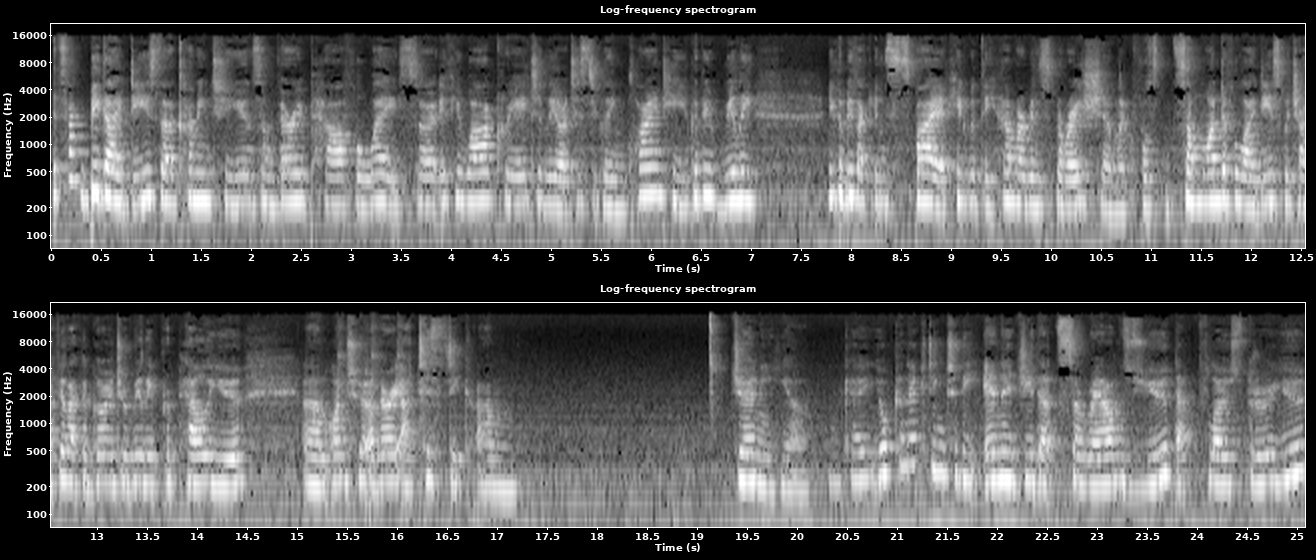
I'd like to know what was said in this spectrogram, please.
it's like big ideas that are coming to you in some very powerful ways. So if you are creatively or artistically inclined here, you could be really, you could be like inspired, hit with the hammer of inspiration, like for some wonderful ideas, which I feel like are going to really propel you um, onto a very artistic um, journey here. Okay, you're connecting to the energy that surrounds you, that flows through you.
